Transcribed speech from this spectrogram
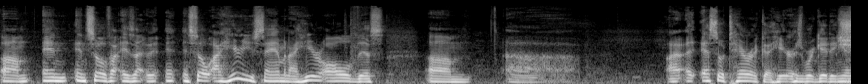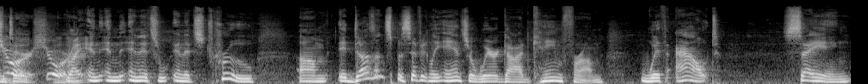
Um, and and so if I, as I and so i hear you sam and i hear all of this um, uh, esoterica here as we're getting Sure, into sure. right? And and and it's and it's true. Um, it doesn't specifically answer where God came from without saying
